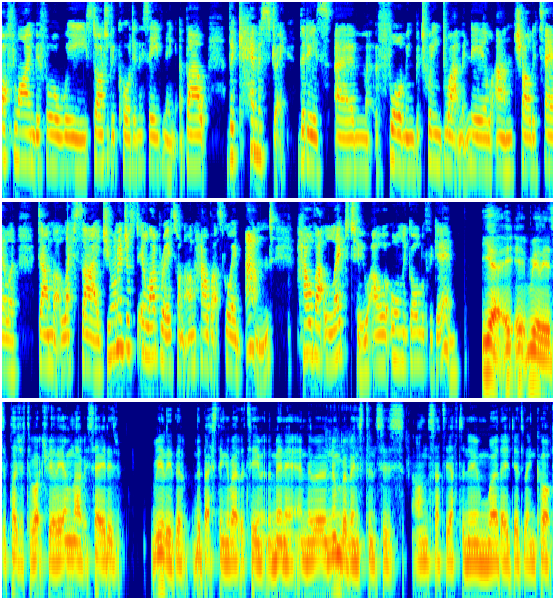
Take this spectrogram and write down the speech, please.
offline before we started recording this evening about the chemistry that is um, forming between Dwight McNeil and Charlie Taylor down that left side. Do you want to just elaborate on, on how that's going and how that led to our only goal of the game? Yeah, it, it really is a pleasure to watch. Really, I mean, like we say, it is really the the best thing about the team at the minute. And there were a number of instances on Saturday afternoon where they did link up,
